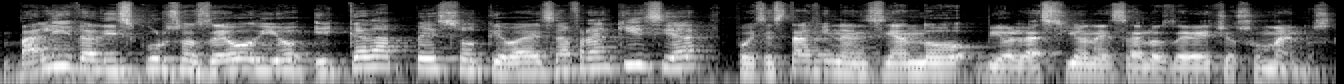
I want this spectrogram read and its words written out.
valida discursos de odio y cada peso que va a esa franquicia pues está financiando violaciones a los derechos humanos.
